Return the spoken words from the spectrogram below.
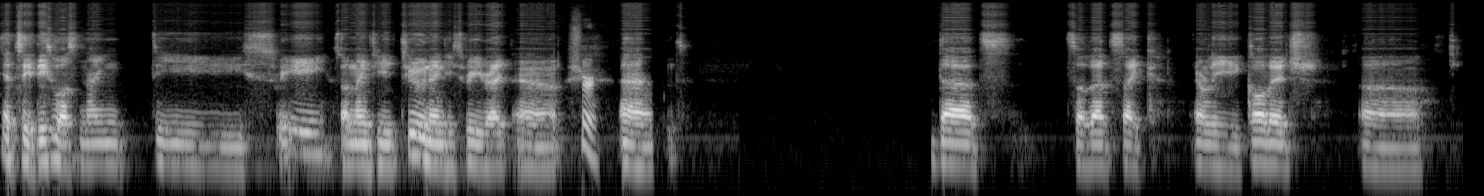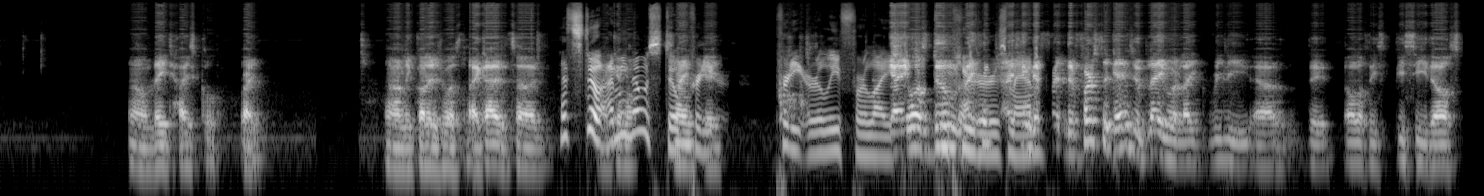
let's see this was 93 so 92 93 right uh Sure. and that's so that's like early college uh no late high school right early college was like I so That's still. I I mean, that was still pretty pretty early for like. yeah it was Doom I think, computers, I man. think the, the first two games we played were like really uh the all of these PC DOS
